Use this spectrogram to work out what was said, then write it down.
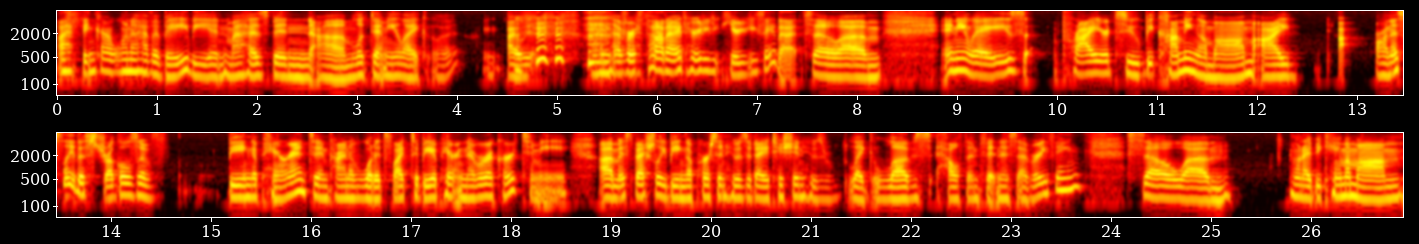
I think I want to have a baby. And my husband um, looked at me like, what? I, I never thought I'd heard hear you say that. So, um, anyways, prior to becoming a mom, I honestly, the struggles of being a parent and kind of what it's like to be a parent never occurred to me um, especially being a person who is a dietitian who's like loves health and fitness everything so um, when I became a mom,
